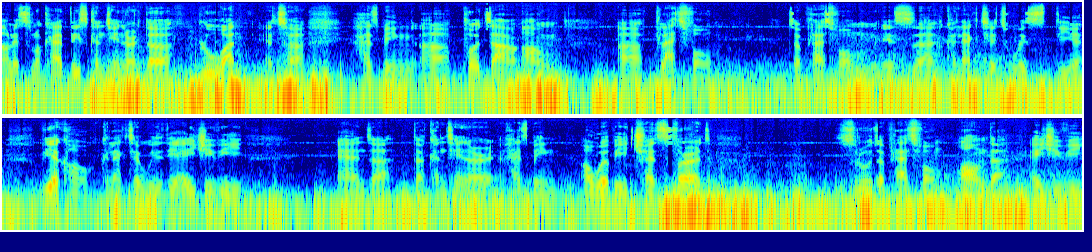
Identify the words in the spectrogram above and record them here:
Now let's look at this container, the blue one. It uh, has been uh, put down on a platform. The platform is uh, connected with the vehicle, connected with the AGV, and uh, the container has been or uh, will be transferred through the platform on the AGV.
